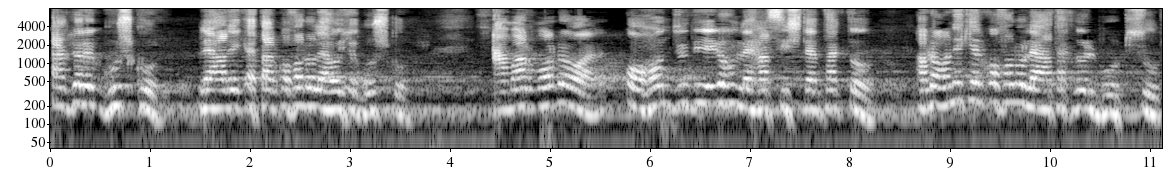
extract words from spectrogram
একজনে ঘুষখুর লেহালি তার কফল হয়েছে ঘুষখুর আমার মনে হয় অহন যদি এরকম লেহার সিস্টেম থাকতো, আমরা অনেকের কখনো লেহা থাকতো বুট সুর।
